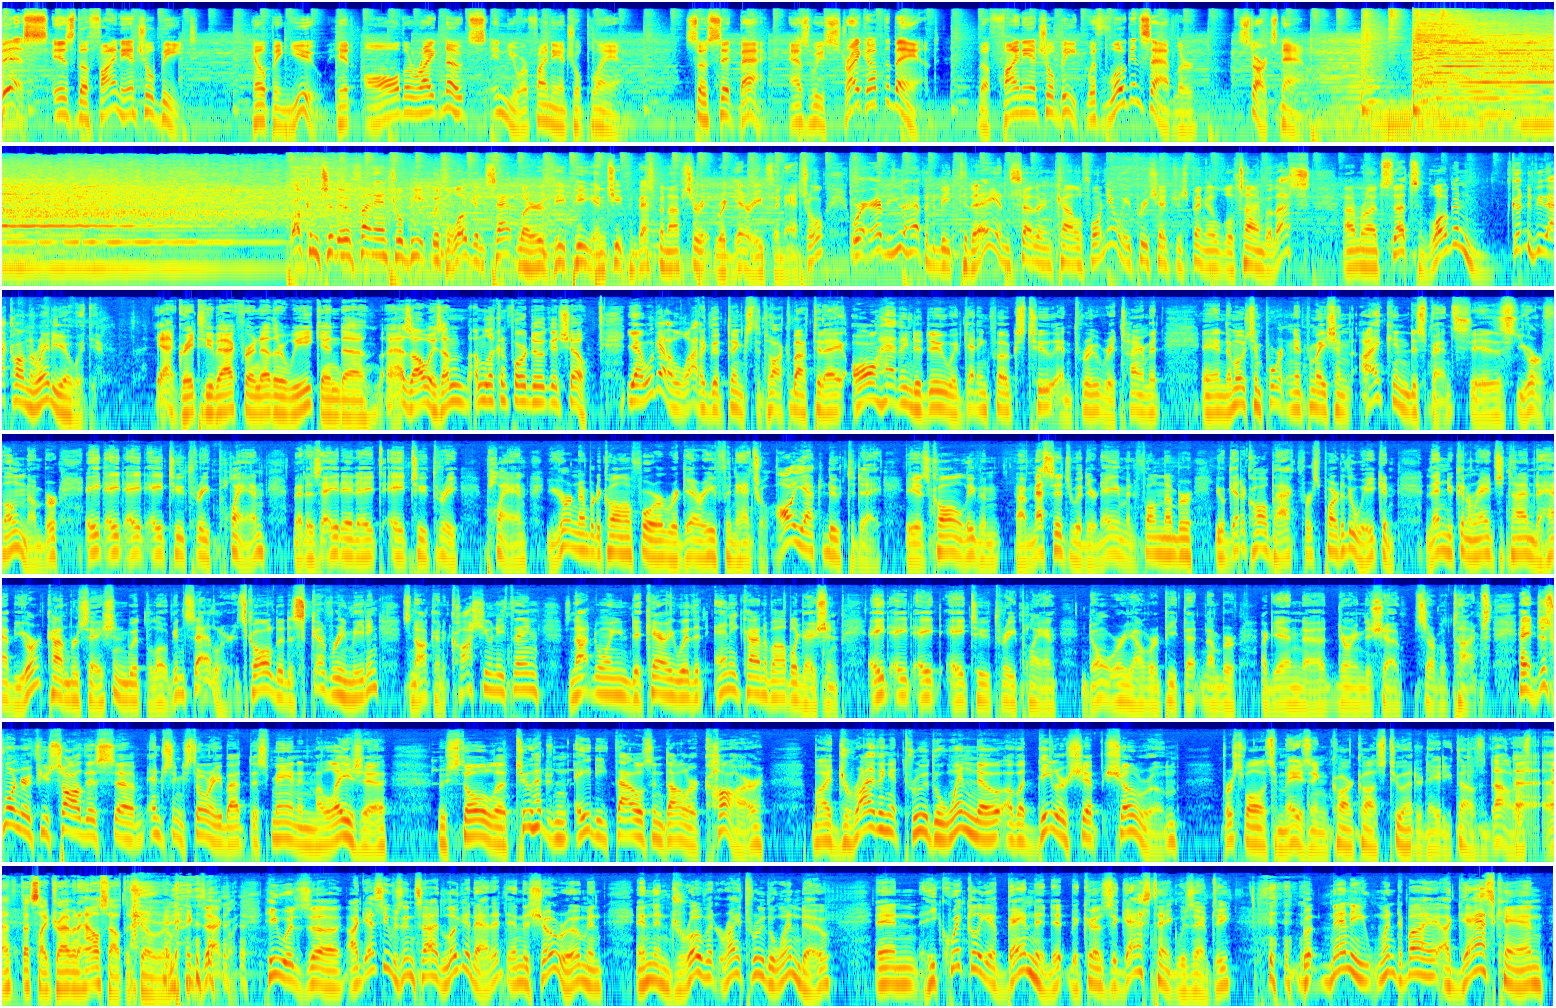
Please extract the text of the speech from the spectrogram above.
This is the Financial Beat, helping you hit all the right notes in your financial plan. So sit back as we strike up the band. The Financial Beat with Logan Sadler starts now. Welcome to the Financial Beat with Logan Sadler, VP and Chief Investment Officer at Ruggieri Financial. Wherever you happen to be today in Southern California, we appreciate you spending a little time with us. I'm Rod Stetson. Logan, good to be back on the radio with you. Yeah, great to be back for another week, and uh, as always, I'm I'm looking forward to a good show. Yeah, we got a lot of good things to talk about today, all having to do with getting folks to and through retirement. And the most important information I can dispense is your phone number, 888-823-PLAN. That is 888-823 plan, your number to call for Ruggieri Financial. All you have to do today is call, leave him a message with your name and phone number. You'll get a call back first part of the week, and then you can arrange a time to have your conversation with Logan Sadler. It's called a discovery meeting. It's not going to cost you anything. It's not going to carry with it any kind of obligation. 888-823 plan. Don't worry, I'll repeat that number again uh, during the show several times. Hey, just wonder if you saw this uh, interesting story about this man in Malaysia who stole a $280,000 car by driving it through the window of a dealership showroom. First of all, it's amazing. Car costs two hundred eighty thousand dollars. Uh, that's like driving a house out the showroom. exactly. He was, uh, I guess, he was inside looking at it in the showroom, and and then drove it right through the window. And he quickly abandoned it because the gas tank was empty. but then he went to buy a gas can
